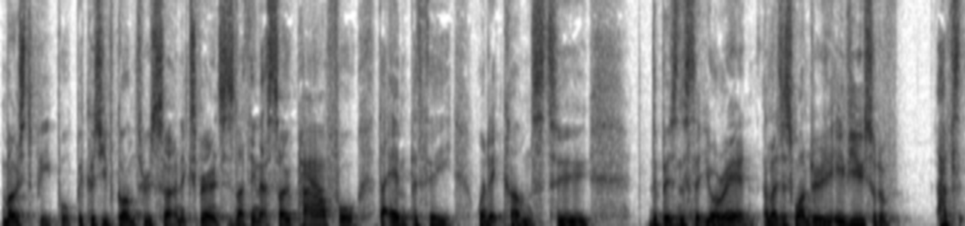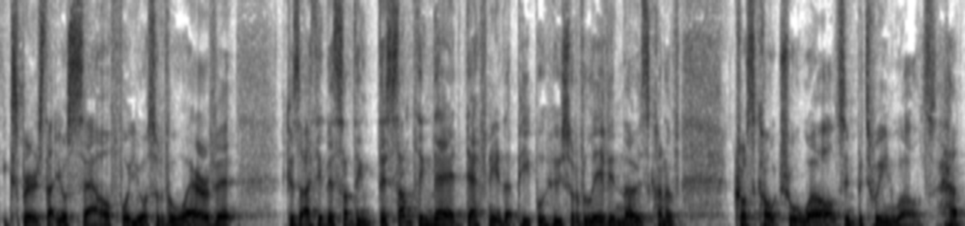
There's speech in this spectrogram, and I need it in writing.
most people because you've gone through certain experiences. And I think that's so powerful, that empathy when it comes to the business that you're in. And I just wonder if you sort of have experienced that yourself or you're sort of aware of it. Because I think there's something there's something there definitely that people who sort of live in those kind of cross cultural worlds, in between worlds, have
